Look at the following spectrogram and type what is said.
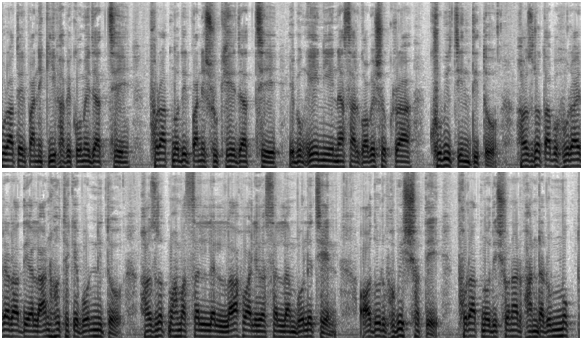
ফোরাতের পানি কীভাবে কমে যাচ্ছে, ফোরাত নদীর পানি শুকিয়ে যাচ্ছে এবং এই নিয়ে নাসার গবেষকরা খুবই চিন্তিত। হজরত আবু হুরাইরা রাদিয়াল আনহু থেকে বর্ণিত হজরত মোহাম্মদ সাল্লাহ আলী আসাল্লাম বলেছেন, অদূর ভবিষ্যতে ফোরাত নদী সোনার ভাণ্ডার উন্মুক্ত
